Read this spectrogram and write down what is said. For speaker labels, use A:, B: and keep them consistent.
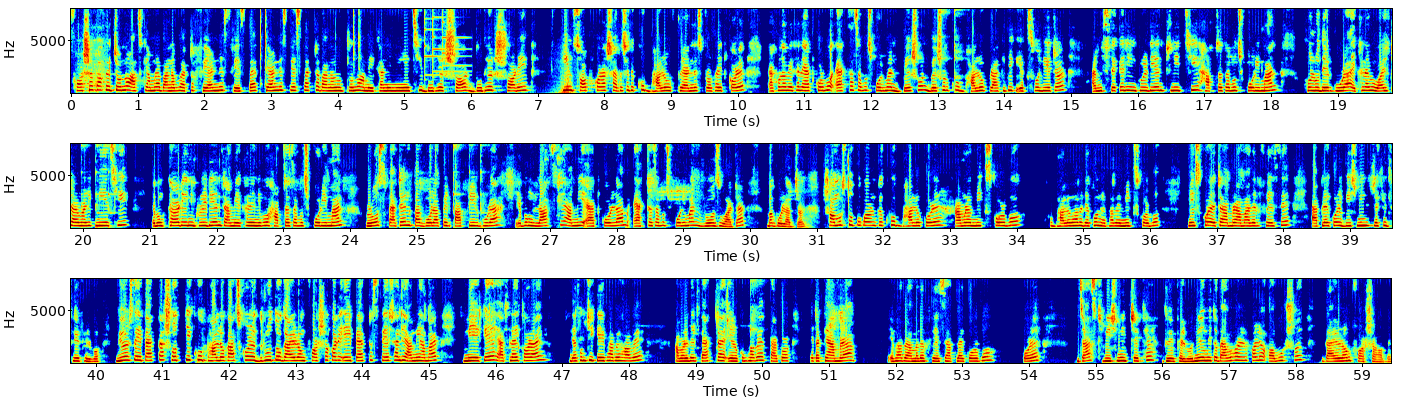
A: ফর্সা ত্বকের জন্য আজকে আমরা বানাবো একটা fairness face pack fairness face প্যাকটা বানানোর জন্য আমি এখানে নিয়েছি দুধের স্বর দুধের স্বরে স্কিন সফট করার সাথে সাথে খুব ভালো ফেয়ারনেস প্রোভাইড করে। এখন আমি এখানে অ্যাড করব এক চা চামচ পরিমাণ বেসন। বেসন খুব ভালো প্রাকৃতিক এক্সফোলিয়েটার আমি সেকেন্ড ইনগ্রিডিয়েন্ট নিচ্ছি, হাফ চা চামচ পরিমাণ হলুদের গুঁড়া। এখানে আমি অয়েল টার্মারিক নিয়েছি। এবং থার্ড ইনগ্রেডিয়েন্ট আমি এখানে নিব হাফ চা চামচ পরিমাণ রোজ প্যাটেল বা গোলাপের পাপড়ির গুঁড়া এবং লাস্টে আমি অ্যাড করলাম এক চা চামচ পরিমাণ রোজ ওয়াটার বা গোলাপ জল। সমস্ত উপকরণকে খুব ভালো করে আমরা মিক্স করব। খুব ভালোভাবে দেখুন এভাবে মিক্স করব। মিক্স করে এটা আমরা আমাদের ফেসে অ্যাপ্লাই করে বিশ মিনিট রেখে ধুয়ে ফেলব। ভিউয়ার্স এই প্যাকটা সত্যি খুব ভালো কাজ করে, দ্রুত গায়ের রং ফর্সা করে। এই প্যাকটা স্পেশালি আমি আমার মেয়েকে অ্যাপ্লাই করাই। দেখুন ঠিক এইভাবে হবে। আমাদের প্যাকটা এরকম হবে, তারপর এটাকে আমরা এভাবে আমাদের ফেসে অ্যাপ্লাই করব, করে জাস্ট বিশ মিনিট রেখে ধুয়ে ফেলব। নিয়মিত ব্যবহারের ফলে অবশ্যই গায়ের রং ফর্সা হবে।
